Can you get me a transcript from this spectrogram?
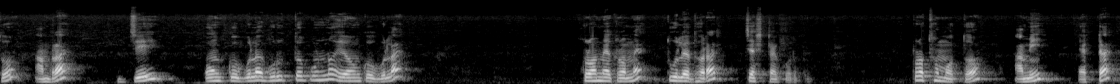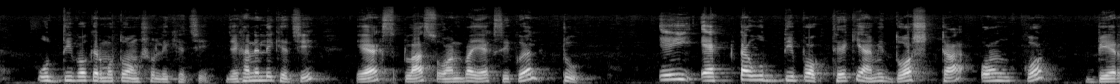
তো আমরা যেই অঙ্কগুলা গুরুত্বপূর্ণ, এই অঙ্কগুলা ক্রমে ক্রমে তুলে ধরার চেষ্টা করব। প্রথমত আমি একটা উদ্দীপকের মতো অংশ লিখেছি, যেখানে লিখেছি x plus one by x equal to এই একটা উদ্দীপক থেকে আমি দশটা অঙ্ক বের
